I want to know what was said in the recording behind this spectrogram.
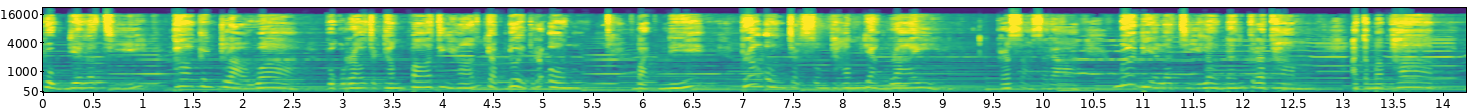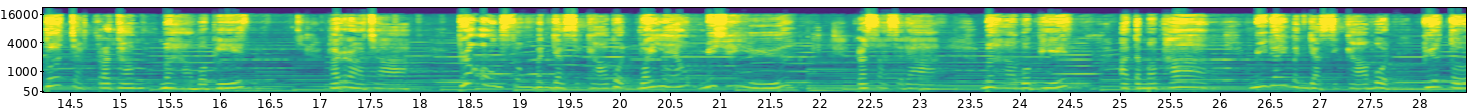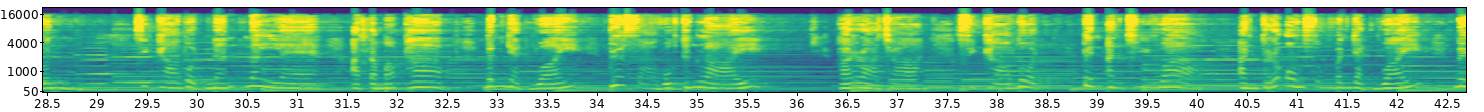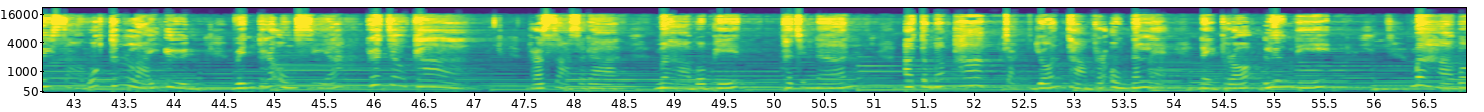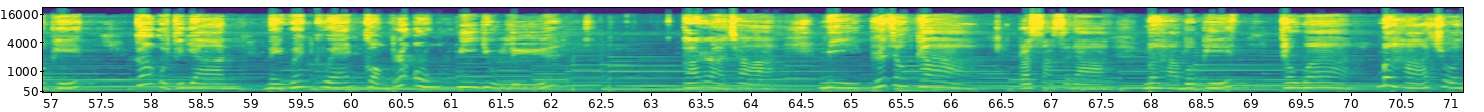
พวกเดลถีพากันกล่าวว่า พวกเราจะทำปาฏิหาริย์กับด้วยพระองค์ บัดนี้พระองค์จะทรงทำอย่างไร พระศาสดาเมื่อเดียรจีเหล่านั้นกระทำอัตมภาพก็จักระทำมหาบพิตรพระราชา พระองค์ทรงบัญญัติสิกขาบทไว้แล้วไม่ใช่หรือ พระศาสดามหาบพิต อัตมภาพมิได้บัญญัติสิกขาบทเพื่อตน สิกขาบทนั้นนั่นแลอัตมภาพ บัญญัติไว้เพื่อสาวกทั้งหลาย พระราชา สิกขาบทเป็นอันชื่อว่า อันพระองค์ทรงบัญญัติไว้ในสาวกทั้งหลายอื่น เว้นพระองค์เสียพระเจ้าค่ะพระศาสดา มหาบพิตรถ้าเช่นนั้นอาตมภาพจักย้อนถามพระองค์นั่นแหละ ในเพราะเรื่องนี้ มหาบพิตรก็อุทยานในแว่นแคว้นของพระองค์มีอยู่หรือ พระราชา มีพระเจ้าค่ะพระศาสดา มหาบพิตรทว่ามหาชน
